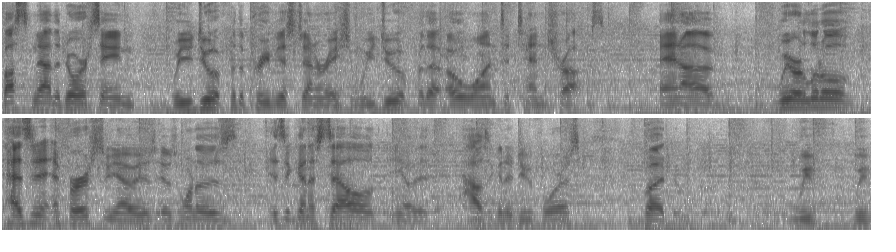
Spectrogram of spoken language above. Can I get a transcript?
busting down the door saying, will you do it for the previous generation? Will you do it for the 01 to 10 trucks? And uh, we were a little hesitant at first. You know, it was, it was one of those, is it going to sell? You know, how's it going to do for us? But we've, we've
